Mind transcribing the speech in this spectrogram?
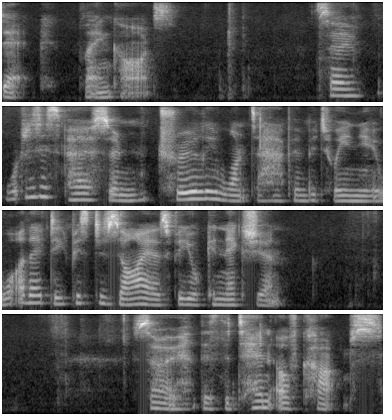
deck playing cards. So what does this person truly want to happen between you? What are their deepest desires for your connection? So there's the Ten of Cups.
